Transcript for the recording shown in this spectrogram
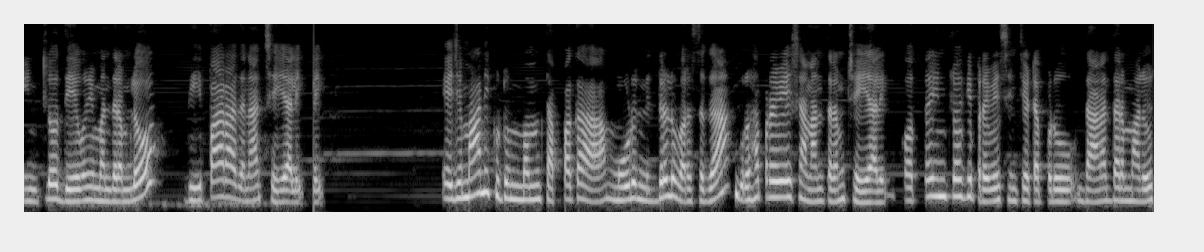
ఇంట్లో దేవుని మందిరంలో దీపారాధన చేయాలి. యజమాని కుటుంబం తప్పక మూడు నిద్రలు వరుసగా గృహప్రవేశ అనంతరం చేయాలి. కొత్త ఇంట్లోకి ప్రవేశించేటప్పుడు దాన ధర్మాలు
